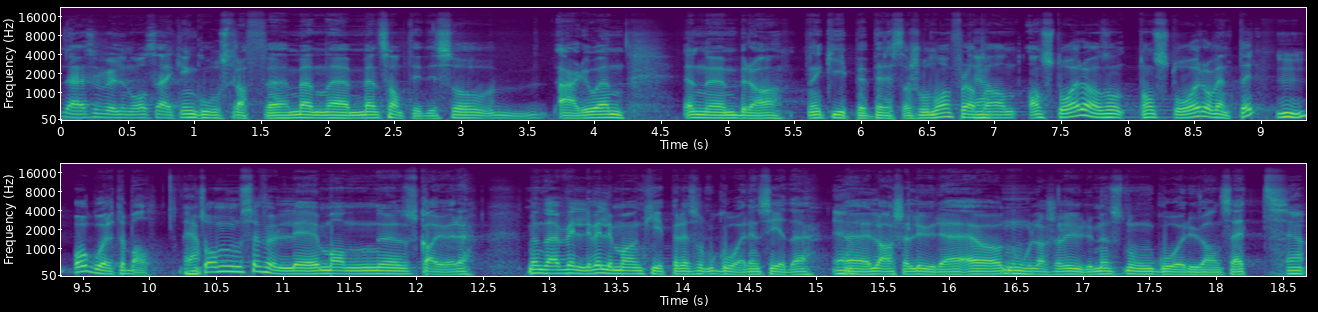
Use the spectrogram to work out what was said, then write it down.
det er selvfølgelig nå så er det ikke en god straffe, men, eh, men samtidig så er det jo en en, en bra keeperprestasjon òg. For Ja. han, han, står, altså, han står og venter, og går etter ball. Ja. Som selvfølgelig man eh, skal gjøre. Men det er veldig veldig mange keepere som går en side. Ja. Eh, lar seg lure, og noen lar seg lure, mens noen går uansett. Ja.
